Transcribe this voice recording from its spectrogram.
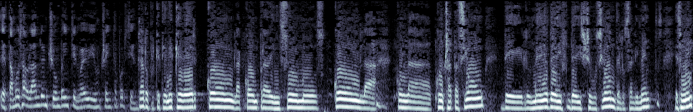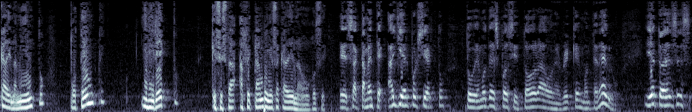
estamos hablando entre un 29 y un 30%. Claro, porque tiene que ver con la compra de insumos, con la, con la contratación de los medios de, de distribución de los alimentos. Es un encadenamiento potente y directo que se está afectando en esa cadena, don José. Exactamente. Ayer, por cierto, tuvimos de expositor a don Enrique Montenegro. Y entonces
